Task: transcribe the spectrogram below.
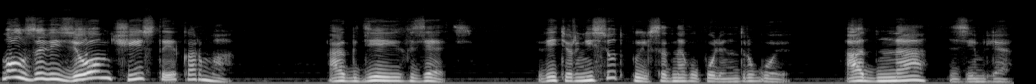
Мол, завезем чистые корма. А где их взять? ветер несет пыль с одного поля на другое. Одна земля.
